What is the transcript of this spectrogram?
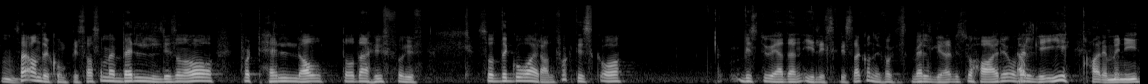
Mm. Så er andre kompiser som er veldig sånn Å, fortell alt, og det er huff og huff. Så det går an faktisk å Hvis du er den i livskrisa, kan du faktisk velge Hvis du har å Ja. velge i, Har en meny.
